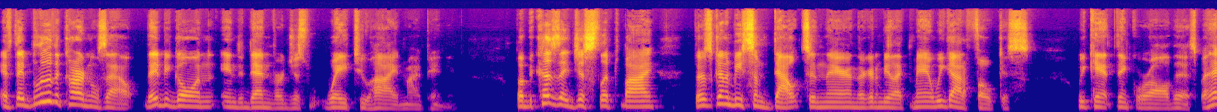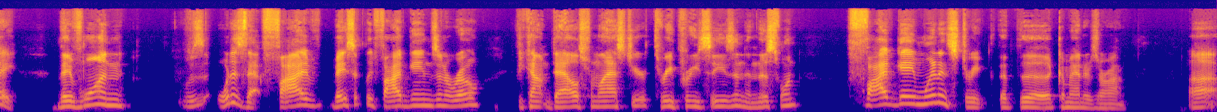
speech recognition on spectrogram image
If they blew the Cardinals out, they'd be going into Denver just way too high, in my opinion. But because they just slipped by, there's going to be some doubts in there, and they're going to be like, man, we got to focus. We can't think we're all this. But hey, they've won. Was what is that? Five, basically five games in a row. You count Dallas from last year, three preseason, and this one, five game winning streak that the Commanders are on. Uh,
